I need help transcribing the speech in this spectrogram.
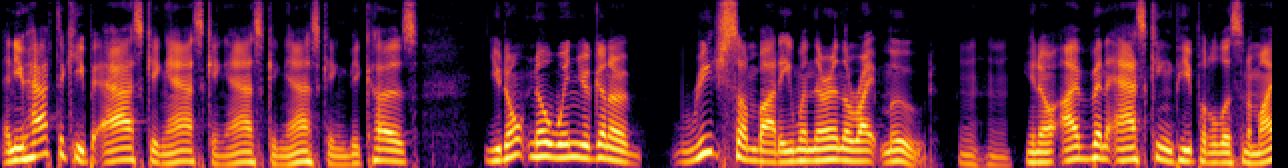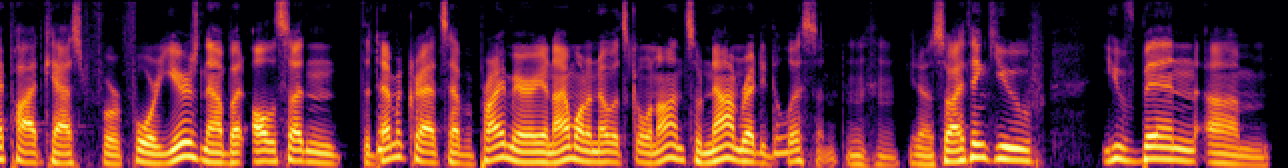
And you have to keep asking, asking, asking, asking because you don't know when you're going to reach somebody when they're in the right mood. Mm-hmm. You know, I've been asking people to listen to my podcast for four years now, but all of a sudden the Democrats have a primary and I want to know what's going on. So now I'm ready to listen. Mm-hmm. You know, so I think you've, you've been, um,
